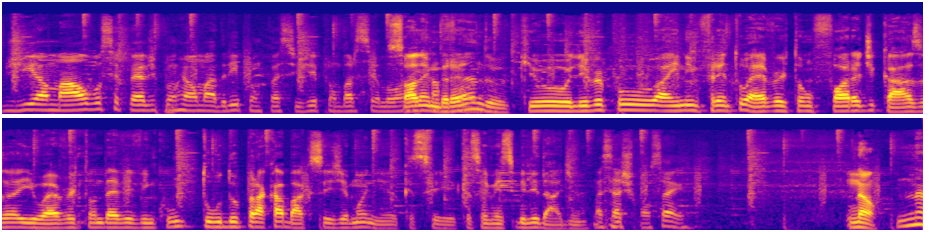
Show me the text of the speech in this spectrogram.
dia mal você perde para um Real Madrid, para um PSG, para um Barcelona. Só tá lembrando que o Liverpool ainda enfrenta o Everton fora de casa e o Everton deve vir com tudo pra acabar com essa hegemonia, com, esse, com essa invencibilidade, né? Mas você acha que consegue? Não. Não,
